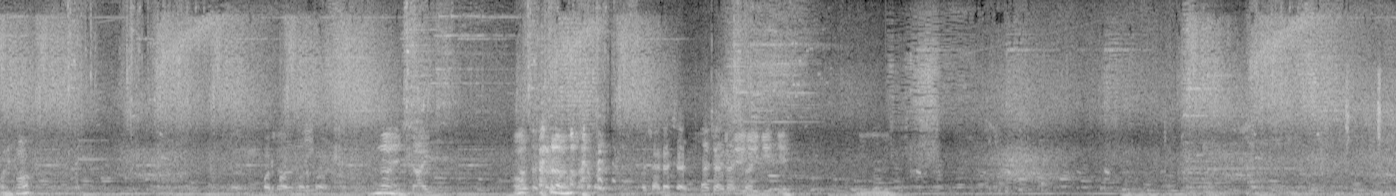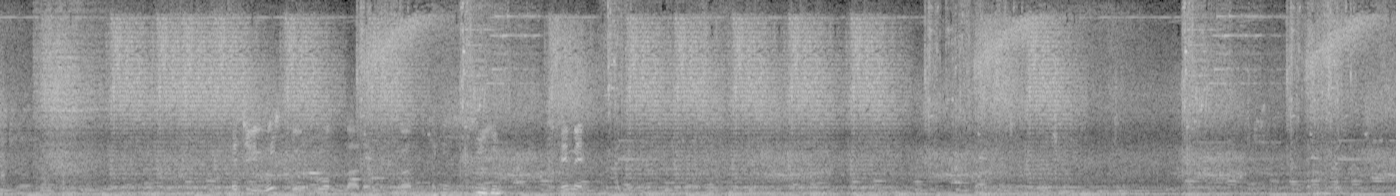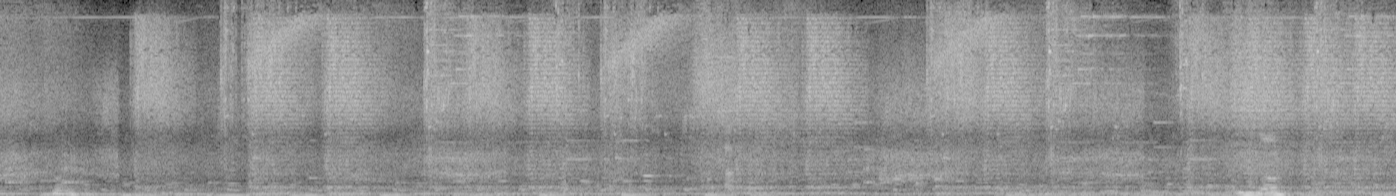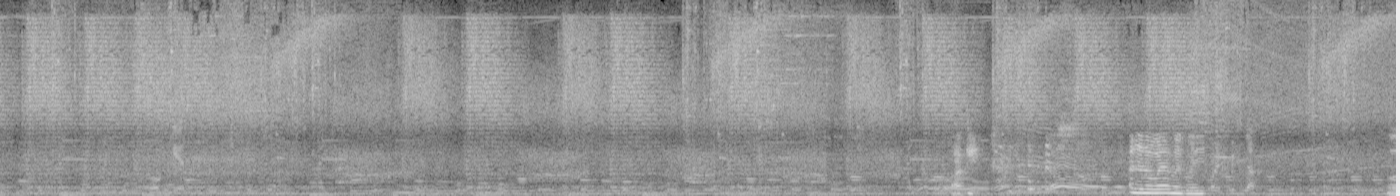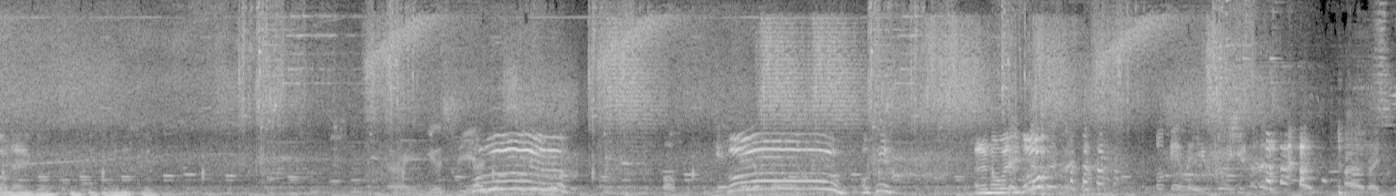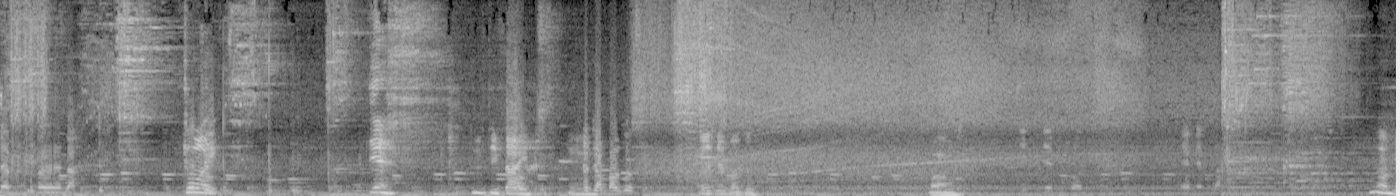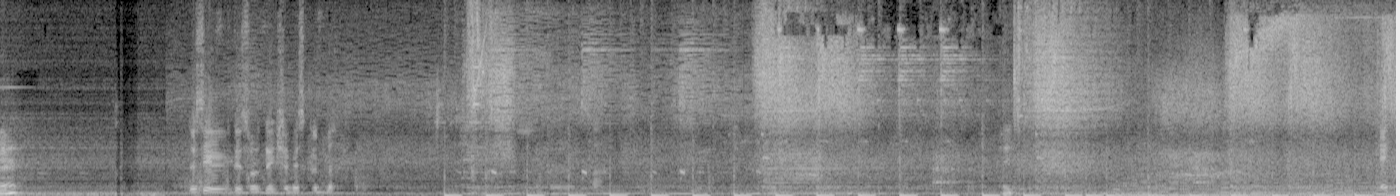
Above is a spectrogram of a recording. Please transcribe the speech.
44? For the for the Nice. Nice. Oh, That's it. alamak. That's right, that's right. That's right, that's Okay, right. okay, okay. Go, go, go. Actually, where's the road lah? That don't know where am I going. for quick lang. Oh, there you go. You need to go this way. Uh, you see, I Oh! Okay. Oh! Okay. I don't know where to go. Okay, where you going? Ah, right, left. Uh, left. Come on. Okay. Yes. 55. Nice. Kerja bagus. Oh, dia bagus. Wow. Not bad. Let's see if this rotation is good lang. Ah. Hey. Okay.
